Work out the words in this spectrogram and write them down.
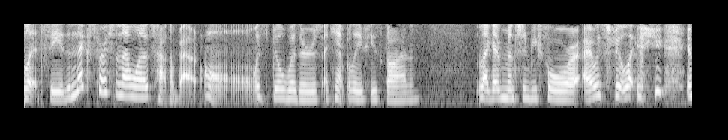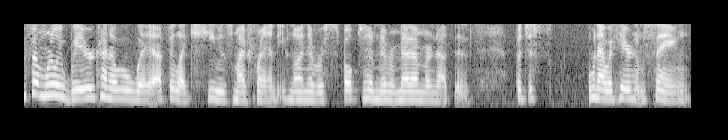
let's see. The next person I want to talk about, oh, is Bill Withers. I can't believe he's gone. Like I've mentioned before, I always feel like, in some really weird kind of a way, I feel like he was my friend, even though I never spoke to him, never met him or nothing. But just when I would hear him sing,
